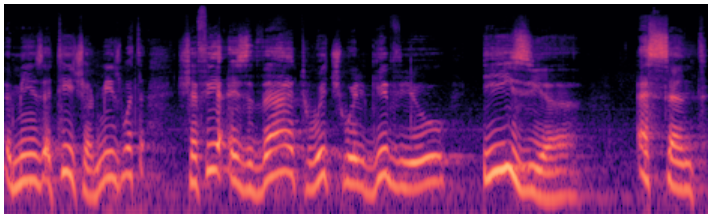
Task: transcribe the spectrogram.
It means a teacher. It means what Shafi' is that which will give you easier ascent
